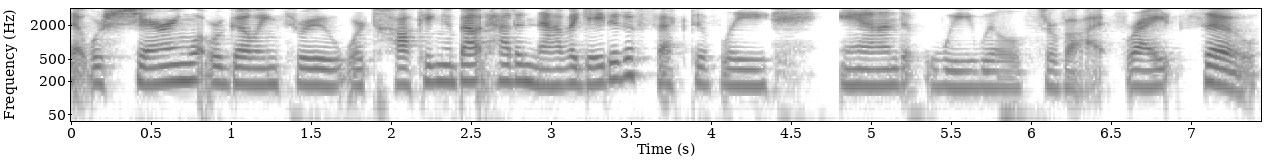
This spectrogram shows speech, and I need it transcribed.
that we're sharing what we're going through. We're talking about how to navigate it effectively and we will survive, right? So,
